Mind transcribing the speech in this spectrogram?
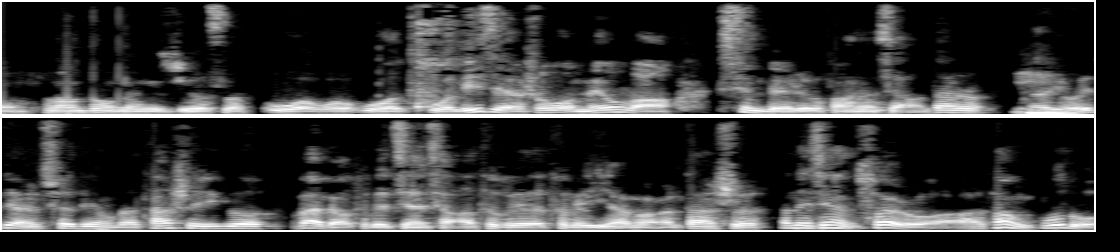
洞浪洞那个角色，我我我我理解的时候，我没有往性别这个方向想，但是呃，有一点是确定的，他是一个外表特别坚强，特别。特别爷们儿，但是他内心很脆弱啊，他很孤独，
